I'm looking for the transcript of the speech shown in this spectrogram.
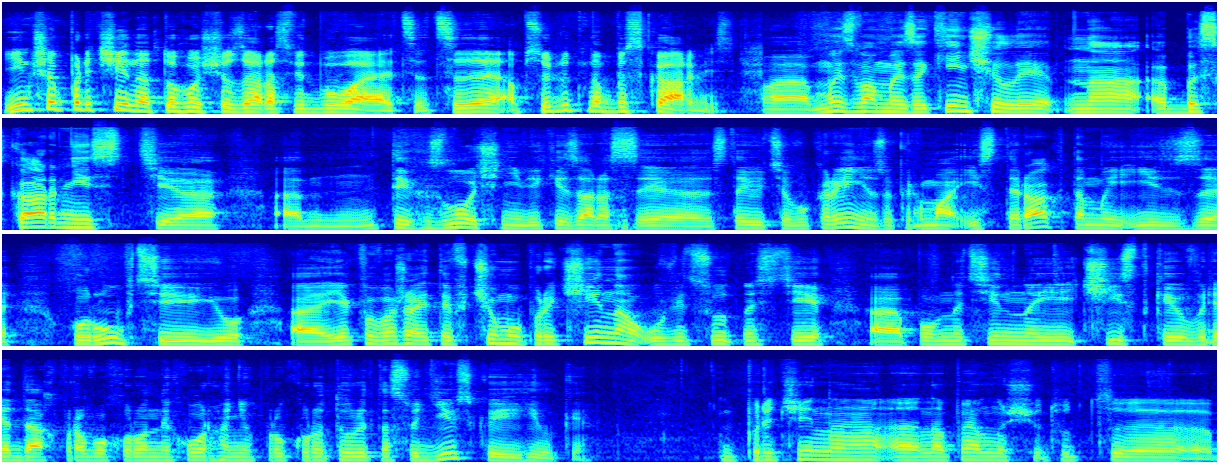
Інша причина того, що зараз відбувається, це абсолютна безкарність. Ми з вами закінчили на безкарність е, ем, тих злочинів, які зараз стаються в Україні, зокрема із терактами, із корупцією. Як ви вважаєте, в чому причина у відсутності повноцінної чистки в рядах правоохоронних органів прокуратури та суддівської гілки? Причина, е, напевно, що тут е,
